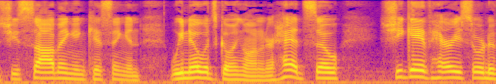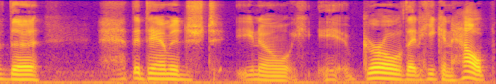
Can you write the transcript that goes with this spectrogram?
she's sobbing and kissing and we know what's going on in her head so she gave harry sort of the the damaged you know he- he- girl that he can help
